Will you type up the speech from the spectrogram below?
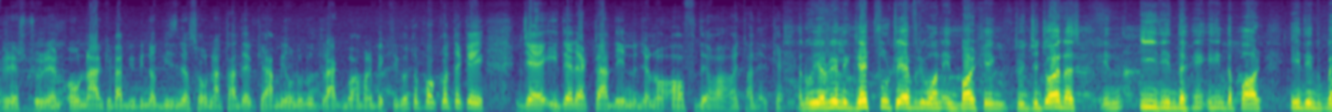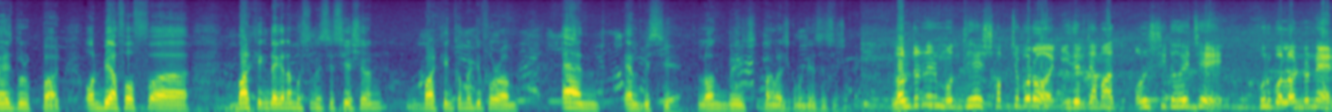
রেস্টুরেন্ট ওনার কিংবা বিভিন্ন বিজনেস ওনার, তাদেরকে আমি অনুরোধ রাখব আমার ব্যক্তিগত পক্ষ থেকে যে ঈদের একটা দিন যেন অফ দেওয়া হয় তাদেরকে। And we are really grateful to everyone in Barking to jo- join us in Eid in Mahersburg Park, on behalf of uh, Barking Dagana Muslim Association, Barking Community Forum, and LBCA, Long Bridge Bangladesh Community Association. লন্ডনের মধ্যে সবচেয়ে বড় ঈদের জামাত অনুষ্ঠিত হয়েছে পূর্ব লন্ডনের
